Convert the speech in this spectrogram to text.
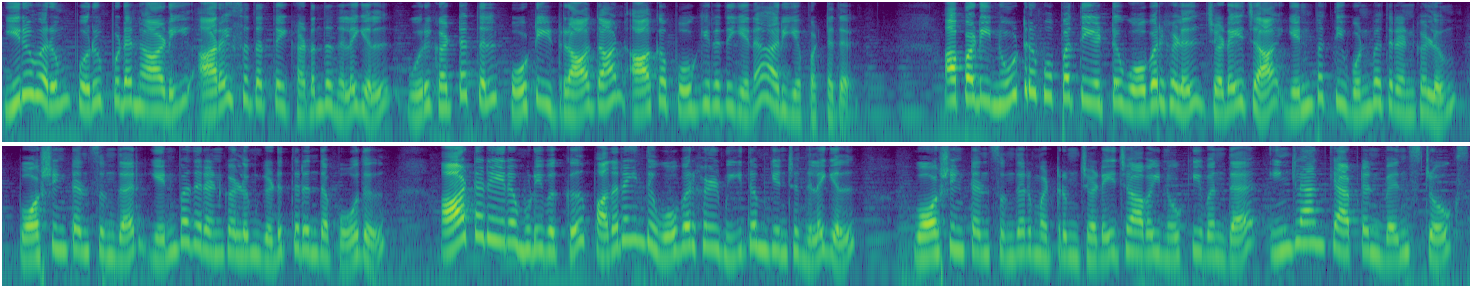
இருவரும் பொறுப்புடன் ஆடி அரை சதத்தை கடந்த நிலையில் ஒரு கட்டத்தில் போட்டி டிரா தான் ஆகப் போகிறது என அறியப்பட்டது. அப்படி நூற்று முப்பத்தி எட்டு ஓவர்களில் ஜடேஜா எண்பத்தி ஒன்பது ரன்களும் வாஷிங்டன் சுந்தர் எண்பது ரன்களும் எடுத்திருந்த போது ஆட்ட நேர முடிவுக்கு பதினைந்து ஓவர்கள் மீதம் என்ற நிலையில் வாஷிங்டன் சுந்தர் மற்றும் ஜடேஜாவை நோக்கி வந்த இங்கிலாந்து கேப்டன் பென் ஸ்டோக்ஸ்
